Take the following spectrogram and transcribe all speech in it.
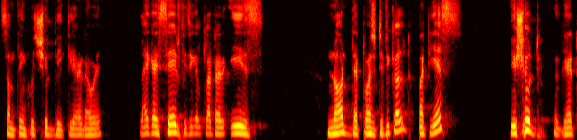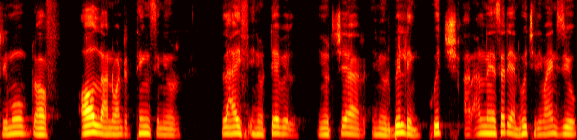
something which should be cleared away. Like I said, physical clutter is not that much difficult, but yes, you should get removed of all the unwanted things in your life, in your table, in your chair, in your building, which are unnecessary and which reminds you,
